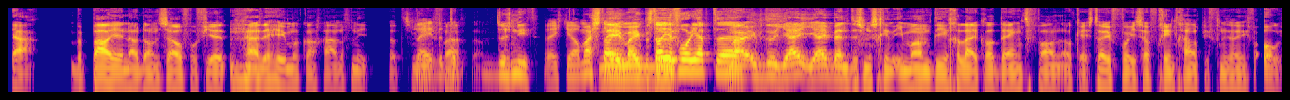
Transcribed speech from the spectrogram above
ja, bepaal je nou dan zelf of je naar de hemel kan gaan of niet? Dat is nee, vraag dat- dus niet, weet je wel. Maar stel, Nee, je, maar stel je voor, je hebt... eh, maar ik bedoel, jij, jij bent dus misschien iemand die gelijk al denkt van, oké, stel je voor je zou vreemd gaan op je vriendin, van, oh,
